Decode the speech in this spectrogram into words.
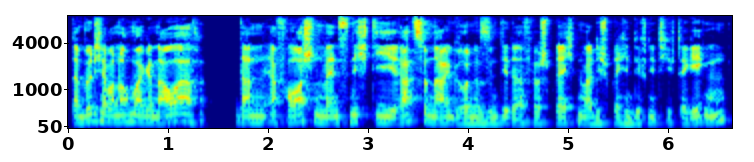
dann würde ich aber noch mal genauer dann erforschen, wenn es nicht die rationalen Gründe sind, die dafür sprechen, weil die sprechen definitiv dagegen.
